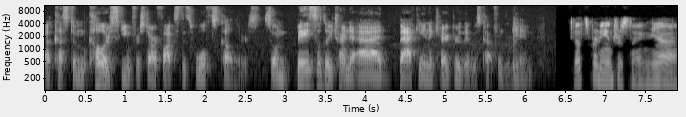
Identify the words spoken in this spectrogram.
a custom color scheme for Star Fox that's Wolf's colors. So I'm basically trying to add back in a character that was cut from the game. That's pretty interesting. Yeah.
